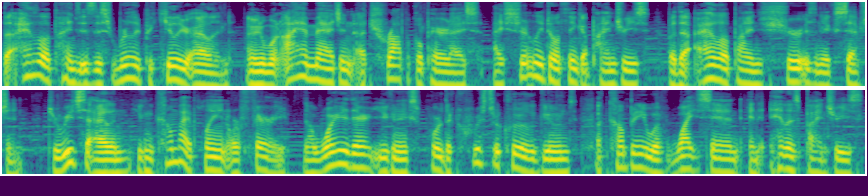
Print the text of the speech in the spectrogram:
The Isle of Pines is this really peculiar island. I mean, when I imagine a tropical paradise, I certainly don't think of pine trees, but the Isle of Pines sure is an exception. To reach the island, you can come by plane or ferry. Now, while you're there, you can explore the crystal clear lagoons, accompanied with white sand and endless pine trees.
